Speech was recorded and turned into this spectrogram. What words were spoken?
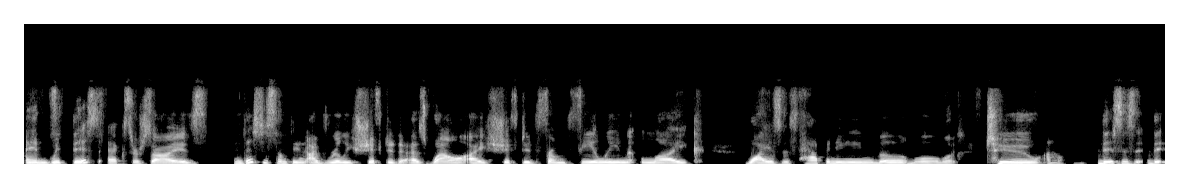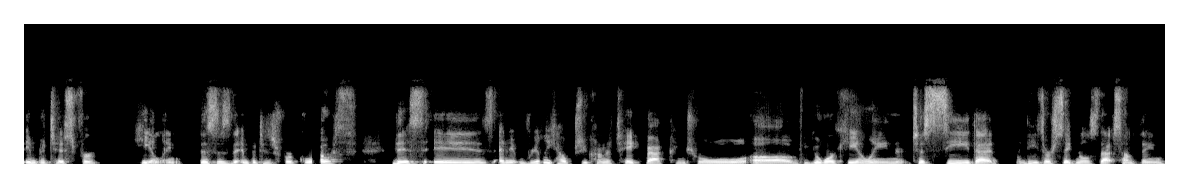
And with this exercise, and this is something I've really shifted as well. I shifted from feeling like, why is this happening? Blah, blah, blah, to, oh, this is the impetus for healing. This is the impetus for growth. This is, and it really helps you kind of take back control of your healing to see that these are signals that something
